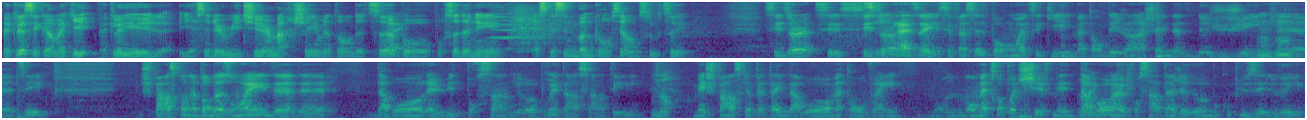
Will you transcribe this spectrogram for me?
Fait que là, c'est comme, ok. Fait que là, il, il essaie de reacher un marché, mettons, de ça Ouais. pour, pour se donner. Est-ce que c'est une bonne conscience ou, tu sais? C'est dur, c'est, c'est dur à dire. C'est facile pour moi, tu sais, qui est, mettons, déjà en chaîne de, de juger. Mhm. de, tu sais, je pense qu'on n'a pas besoin de, de- d'avoir 8% de gras pour être en santé. Non. Mais je pense que peut-être d'avoir, mettons, 20. On ne mettra pas de chiffre, mais d'avoir un pourcentage de gras beaucoup plus élevé,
